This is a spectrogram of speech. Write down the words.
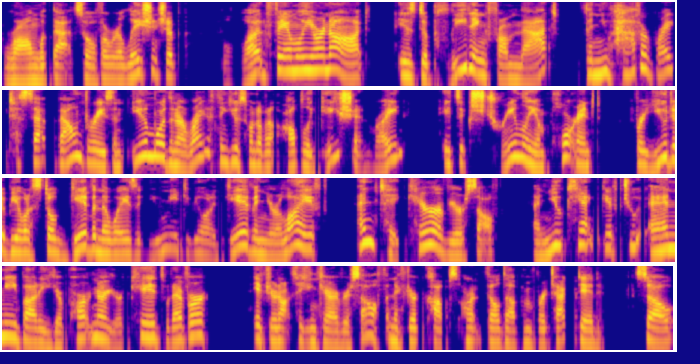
wrong with that. So if a relationship, blood family or not, is depleting from that, then you have a right to set boundaries. And even more than a right, I think you have somewhat of an obligation, right? It's extremely important for you to be able to still give in the ways that you need to be able to give in your life and take care of yourself. And you can't give to anybody, your partner, your kids, whatever, if you're not taking care of yourself and if your cups aren't filled up and protected. So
